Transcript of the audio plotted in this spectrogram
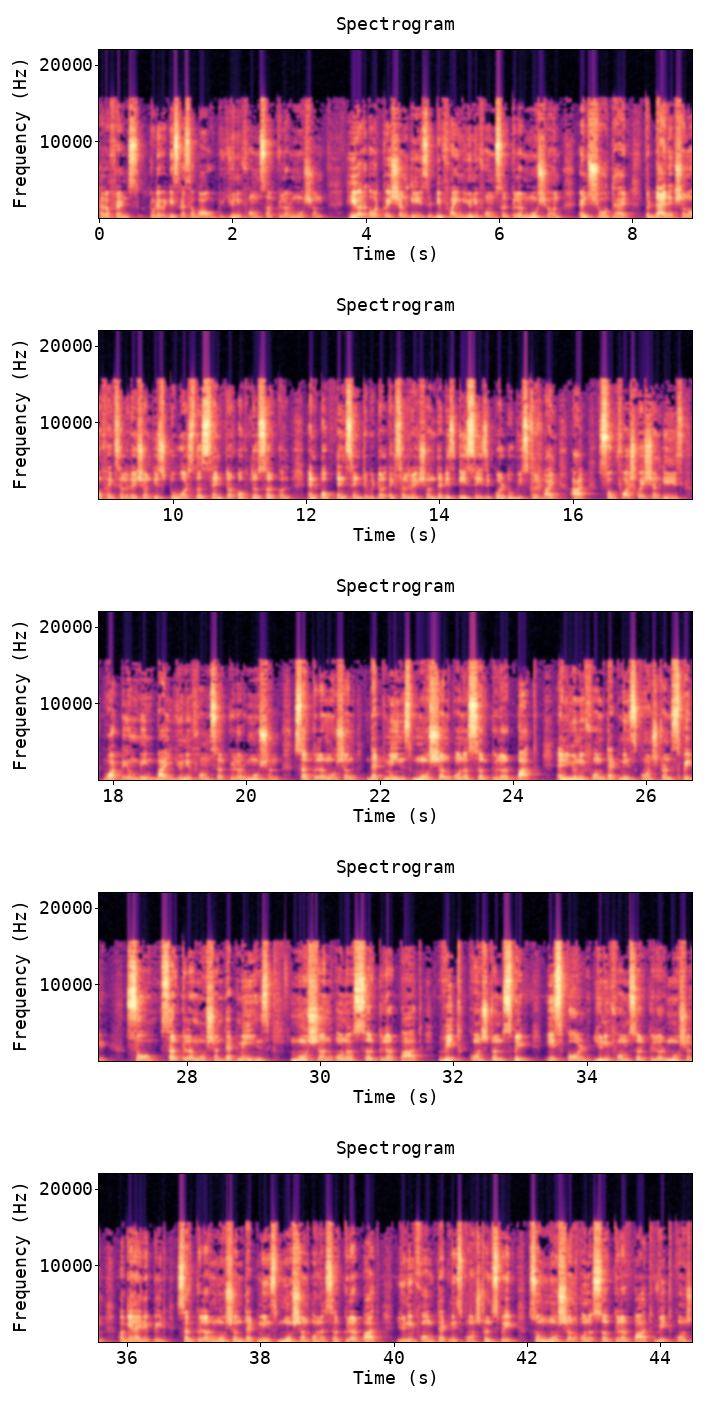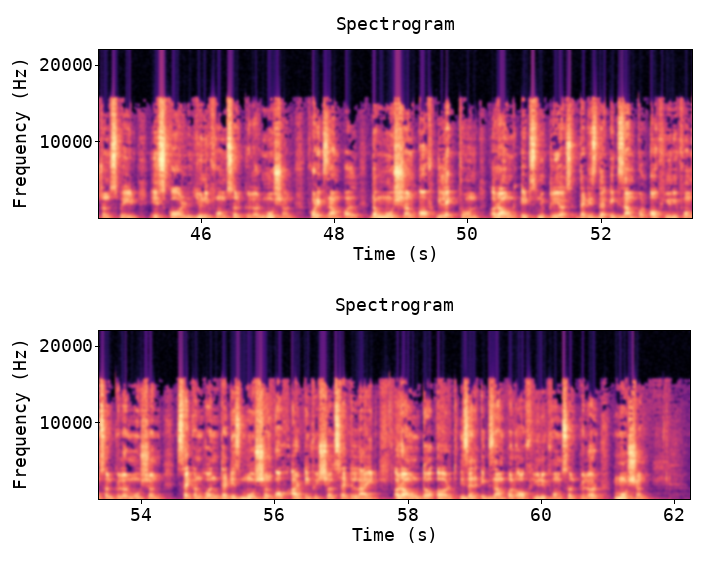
Hello friends, today we discuss about uniform circular motion. Here our question is define uniform circular motion and show that the direction of acceleration is towards the center of the circle and obtain centripetal acceleration that is AC is equal to V square by R. So first question is what do you mean by uniform circular motion? Circular motion that means motion on a circular path and uniform that means constant speed. So circular motion that means motion on a circular path with constant speed is called uniform circular motion. Again I repeat circular motion that means motion on a circular path uniform that means constant speed. So motion on a circular path with constant speed is called uniform circular motion. For example the motion of electron around its nucleus that is the example of uniform circular motion. Second one that is motion of artificial satellite around the earth is an example example of uniform circular motion.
